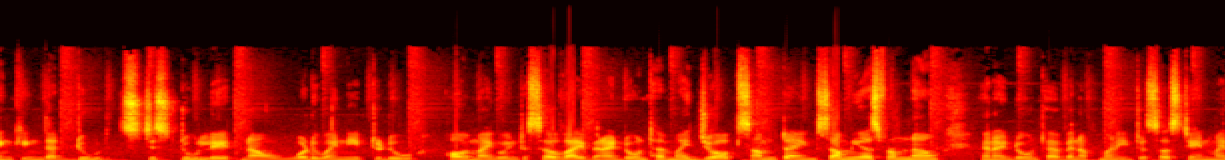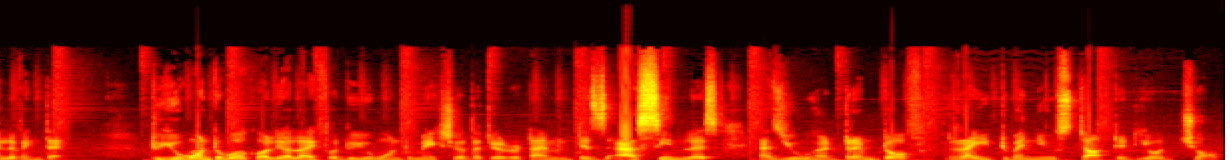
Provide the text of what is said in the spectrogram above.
thinking that dude, it's just too late now. What do I need to do? How am I going to survive when I don't have my job sometime some years from now and I don't have enough money to sustain my living then? Do you want to work all your life or do you want to make sure that your retirement is as seamless as you had dreamt of right when you started your job?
